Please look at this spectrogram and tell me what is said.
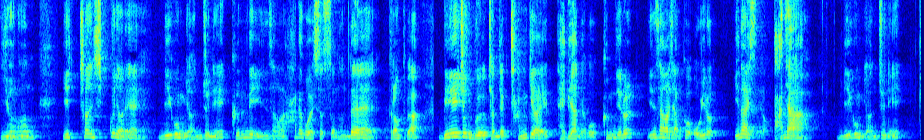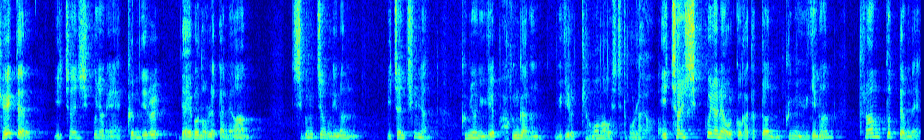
이유는 2019년에 미국 연준이 금리 인상을 하려고 했었었는데 트럼프가 미중 무역 전쟁 장기화에 대비한다고 금리를 인상하지 않고 오히려 인하했어요. 만약 미국 연준이 계획대로 2019년에 금리를 네 번 올렸다면 지금쯤 우리는 2007년 금융위기에 버금가는 위기를 경험하고 있을지도 몰라요. 2019년에 올 것 같았던 금융위기는 트럼프 때문에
